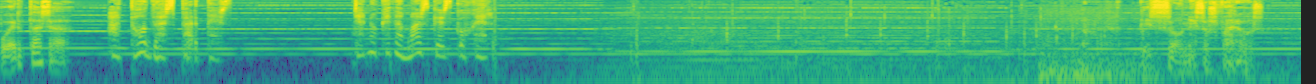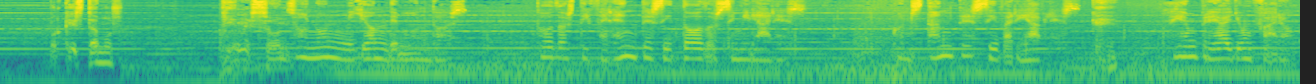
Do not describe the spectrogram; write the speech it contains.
Puertas a... A todas partes. Ya no queda más que escoger. ¿Qué son esos faros? ¿Por qué estamos...? ¿Quiénes son? Son un millón de mundos. Todos diferentes y todos similares. Constantes y variables. ¿Qué? Siempre hay un faro.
